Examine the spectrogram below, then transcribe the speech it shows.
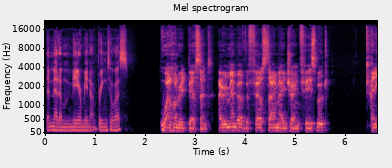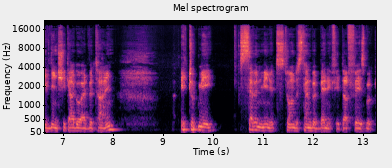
that Meta may or may not bring to us? 100%. I remember the first time I joined Facebook, I lived in Chicago at the time. It took me seven minutes to understand the benefit of Facebook.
